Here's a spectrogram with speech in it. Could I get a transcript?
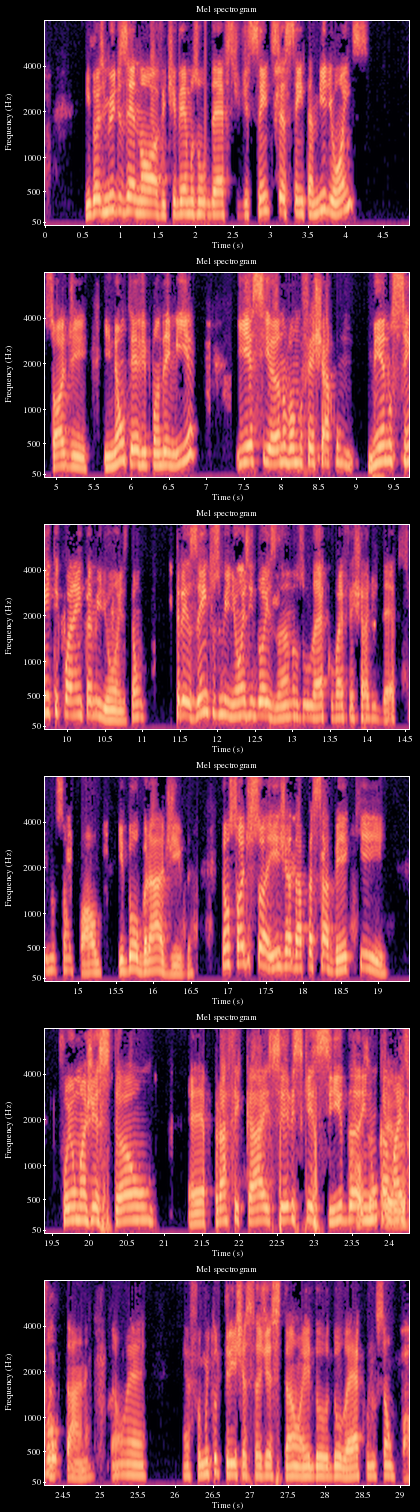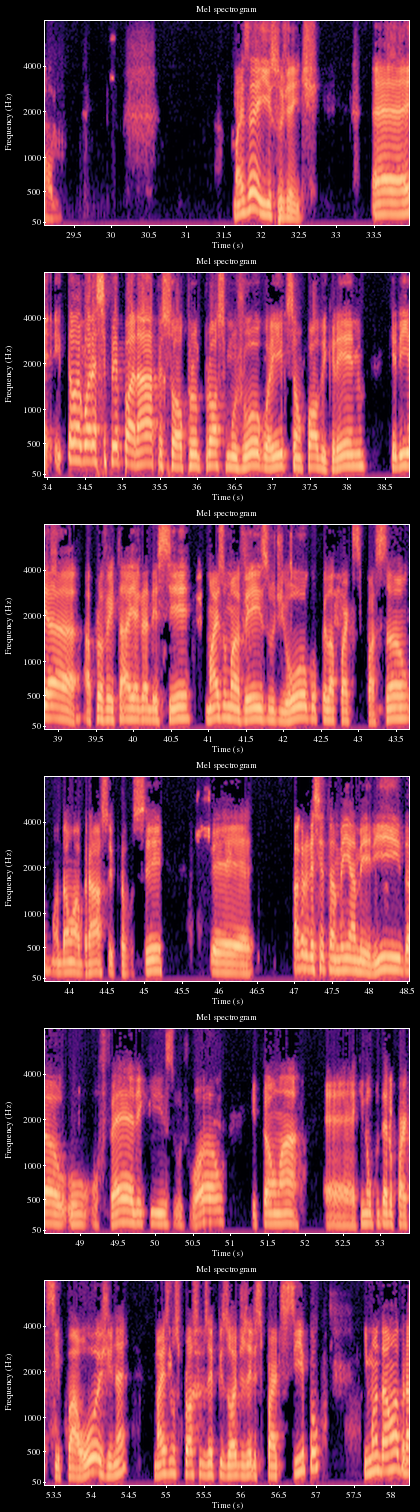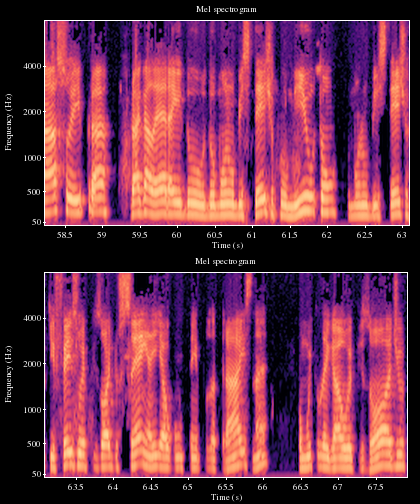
Em 2019 tivemos um déficit de 160 milhões, só de e não teve pandemia. E esse ano vamos fechar com menos 140 milhões. Então, 300 milhões em dois anos o Leco vai fechar de déficit no São Paulo e dobrar a dívida. Então, só disso aí já dá para saber que foi uma gestão é, para ficar e ser esquecida Com e certeza. nunca mais voltar, né? Então, é, é, foi muito triste essa gestão aí do, do Leco no São Paulo. Mas é isso, gente. É, então agora é se preparar, pessoal, para o próximo jogo aí de São Paulo e Grêmio. Queria aproveitar e agradecer mais uma vez o Diogo pela participação, mandar um abraço aí para você. É, agradecer também a Merida, o, o, Félix, o João, que estão lá, é, que não puderam participar hoje, né? Mas nos próximos episódios eles participam. E mandar um abraço aí para para a galera aí do, do Monumbi Station, para o Milton, do Monumbi Station, que fez o episódio 100 aí algum tempo atrás, né? Foi muito legal o episódio.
